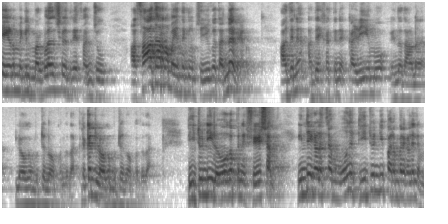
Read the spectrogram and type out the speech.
ചെയ്യണമെങ്കിൽ ബംഗ്ലാദേശിനെതിരെ സഞ്ജു അസാധാരണമായി എന്തെങ്കിലും ചെയ്യുക തന്നെ വേണം. അതിന് അദ്ദേഹത്തിന് കഴിയുമോ എന്നതാണ് ലോകം ഉറ്റുനോക്കുന്നത്. ക്രിക്കറ്റ് ലോകം ഉറ്റുനോക്കുന്നത്. ടി ട്വന്റി ലോകകപ്പിന് ശേഷം ഇന്ത്യ കളിച്ച മൂന്ന് ടി ട്വന്റി പരമ്പരകളിലും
